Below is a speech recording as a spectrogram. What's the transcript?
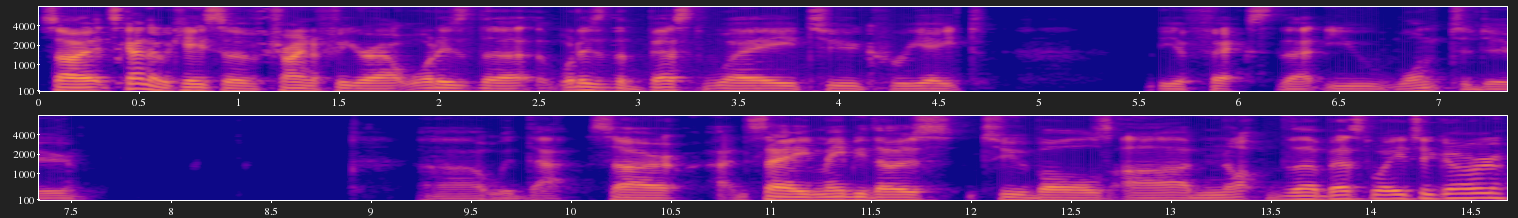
So it's kind of a case of trying to figure out what is the what is the best way to create the effects that you want to do uh, with that. So I'd say maybe those two balls are not the best way to go.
